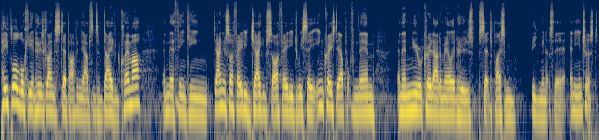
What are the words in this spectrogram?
people are looking at who's going to step up in the absence of David Klemmer, and they're thinking Daniel Saifiti, Jacob Saifiti. Do we see increased output from them? And then new recruit Adam Elliott, who's set to play some big minutes there. Any interest?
